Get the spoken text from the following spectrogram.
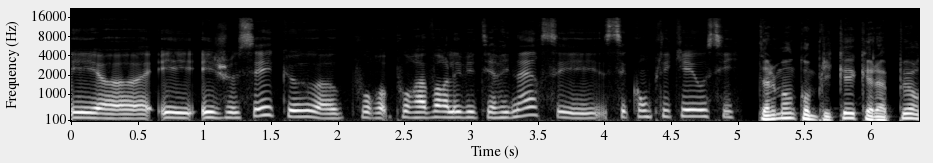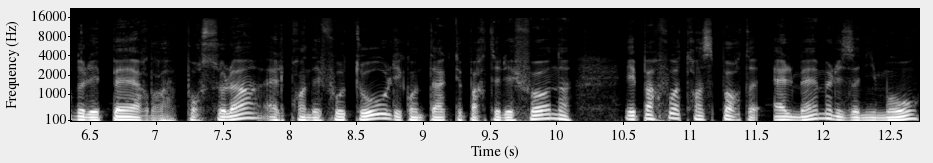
et, je sais que pour, pour avoir les vétérinaires, c'est compliqué aussi. Tellement compliqué qu'elle a peur de les perdre. Pour cela, elle prend des photos, les contacte par téléphone et parfois transporte elle-même les animaux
